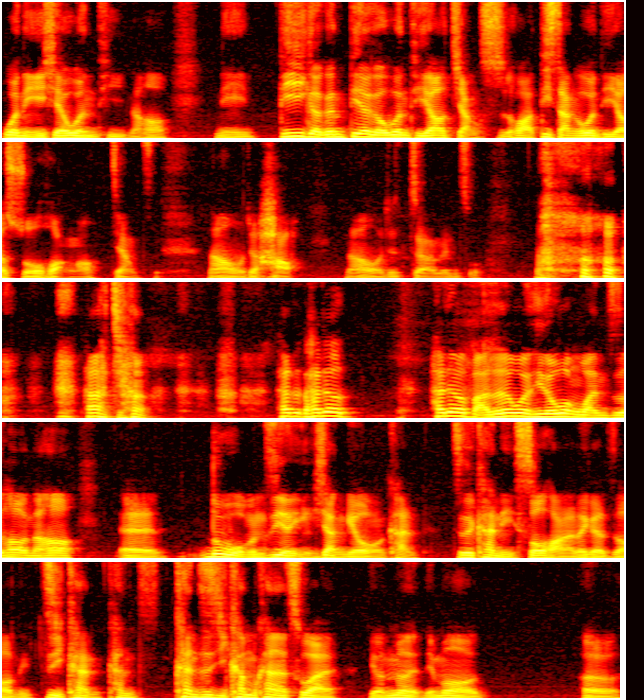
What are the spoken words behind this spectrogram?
问你一些问题，然后你第一个跟第二个问题要讲实话，第三个问题要说谎哦，这样子，然后我就好，然后我就这样跟做，然后他讲，他就他就他就把这些问题都问完之后，然后呃录我们自己的影像给我们看，就是看你说谎的那个之后，你自己看看看自己看不看得出来有没有有没有呃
